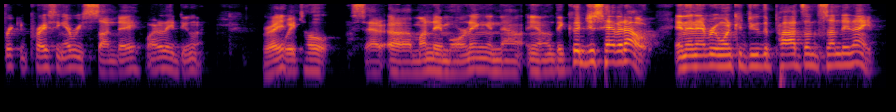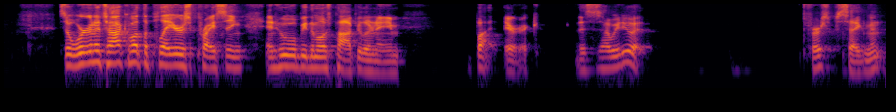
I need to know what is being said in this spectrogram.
freaking pricing every Sunday. Why are they doing? Right? Wait till Saturday, uh, Monday morning, and now you know they could just have it out, and then everyone could do the pods on Sunday night. So we're going to talk about the players' pricing and who will be the most popular name. But Eric, this is how we do it. First segment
